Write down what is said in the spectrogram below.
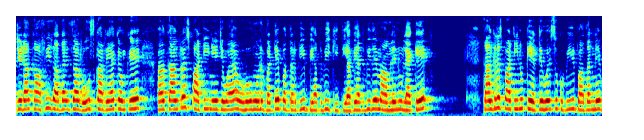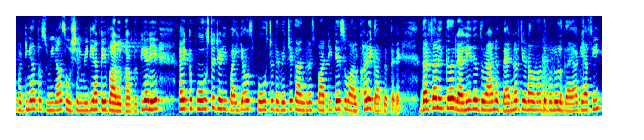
ਜਿਹੜਾ ਕਾਫੀ ਜ਼ਿਆਦਾ ਇਸ ਦਾ ਰੋਸ ਕਰ ਰਿਹਾ ਕਿਉਂਕਿ ਕਾਂਗਰਸ ਪਾਰਟੀ ਨੇ ਜੋ ਹੈ ਉਹ ਹੁਣ ਵੱਡੇ ਪੱਧਰ ਦੀ ਬੇਅਦਬੀ ਕੀਤੀ ਆ ਬੇਅਦਬੀ ਦੇ ਮਾਮਲੇ ਨੂੰ ਲੈ ਕੇ ਕਾਂਗਰਸ ਪਾਰਟੀ ਨੂੰ ਘੇਰਦੇ ਹੋਏ ਸੁਖਬੀਰ ਬਾਦਲ ਨੇ ਵੱਡੀਆਂ ਤਸਵੀਰਾਂ ਸੋਸ਼ਲ ਮੀਡੀਆ ਤੇ ਵਾਇਰਲ ਕਰ ਦਿੱਤੀਆਂ ਨੇ। ਤਾਂ ਇੱਕ ਪੋਸਟ ਜਿਹੜੀ ਪਾਈ ਆ, ਉਸ ਪੋਸਟ ਦੇ ਵਿੱਚ ਕਾਂਗਰਸ ਪਾਰਟੀ ਤੇ ਸਵਾਲ ਖੜੇ ਕਰ ਦਿੱਤੇ ਨੇ। ਦਰਅਸਲ ਇੱਕ ਰੈਲੀ ਦੇ ਦੌਰਾਨ ਬੈਨਰ ਜਿਹੜਾ ਉਹਨਾਂ ਦੇ ਵੱਲੋਂ ਲਗਾਇਆ ਗਿਆ ਸੀ।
